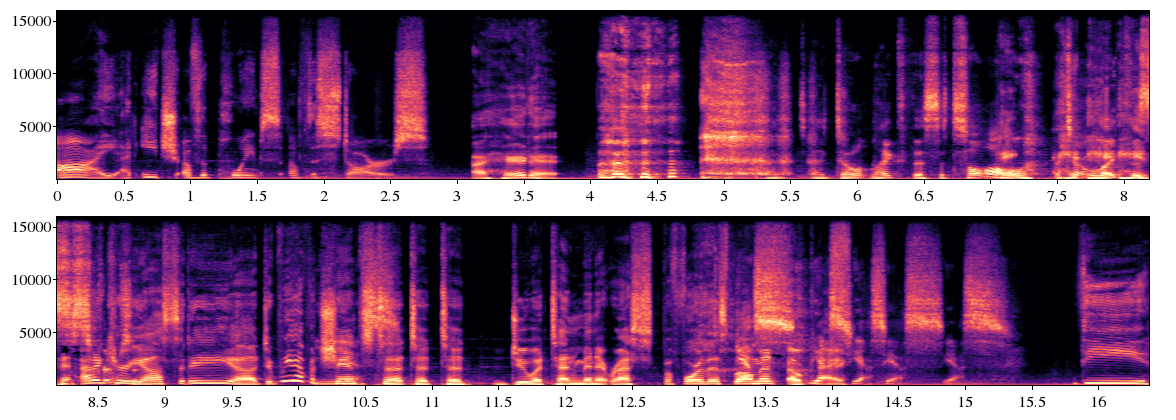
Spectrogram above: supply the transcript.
eye at each of the points of the stars. I heard it. I, I don't like this at all. I don't hey, like hey, this. out of curiosity, uh, did we have a chance Yes. to, to, to do a 10 minute rest before this moment? Yes, Okay. yes, yes, yes, yes. The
